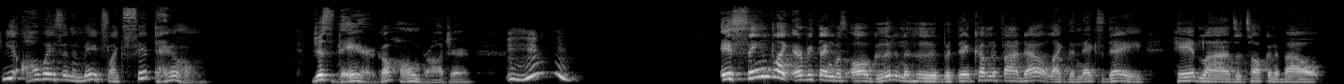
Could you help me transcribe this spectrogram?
he always in the mix. Like, sit down. Just there. Go home, Roger. hmm It seemed like everything was all good in the hood, but then come to find out, like the next day, headlines are talking about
